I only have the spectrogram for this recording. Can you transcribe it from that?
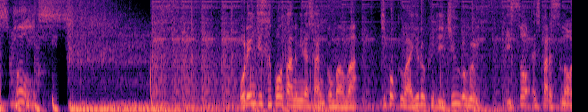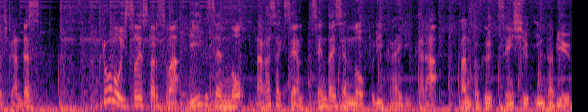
SOS Pulse. オレンジサポーターの皆さんこんばんは。時刻は夜9時15分。いっそエスパルスのお時間です。今日の「いっそエスパルス」はリーグ戦の長崎戦仙台戦の振り返りから監督選手インタビュー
